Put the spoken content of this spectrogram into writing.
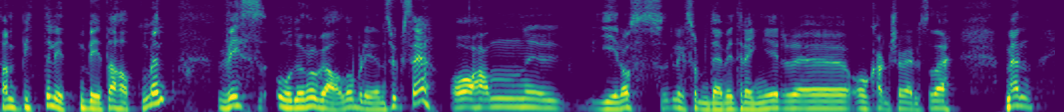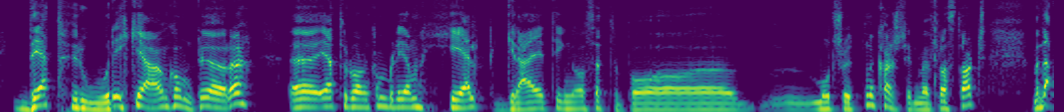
ta en bitte liten bit av hatten min hvis Odion Igalo blir en suksess, og han eh, gir oss liksom det vi trenger, eh, og kanskje vel så det. Men det tror ikke jeg han kommer til å gjøre. Eh, Jeg tror han kan bli en helt grei ting å sette på eh, mot slutten, kanskje til og med fra start, men det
